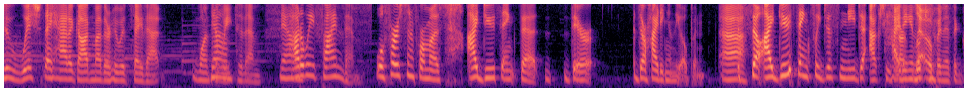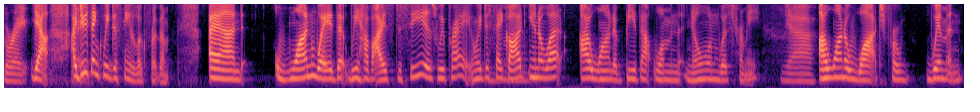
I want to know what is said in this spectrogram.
who wish they had a godmother who would say that once yeah. a week to them. Yeah. How do we find them? Well, first and foremost, I do think that they're they're hiding in the open. Uh, so I do think we just need to actually hiding in looking. the open is a great. Yeah, great. I do think we just need to look for them. And one way that we have eyes to see is we pray and we just say, mm-hmm. God, you know what? I want to be that woman that no one was for me. Yeah. I want to watch for women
